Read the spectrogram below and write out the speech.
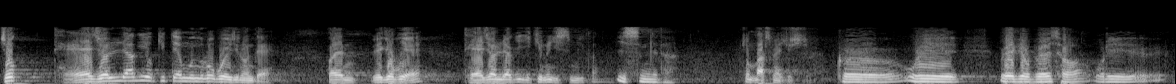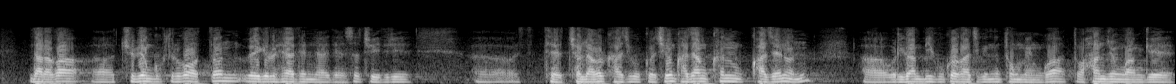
즉 대전략이 없기 때문으로 보여지는데 과연 외교부에 대전략이 있기는 있습니까? 있습니다. 좀 말씀해 주시죠. 그 우리 외교부에서 우리 나라가 어, 주변국들과 어떤 외교를 해야 되느냐에 대해서 저희들이 어, 대- 전략을 가지고 있고 지금 가장 큰 과제는 어, 우리가 미국과 가지고 있는 동맹과 또 한중 관계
